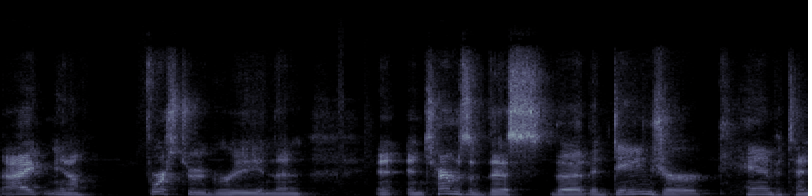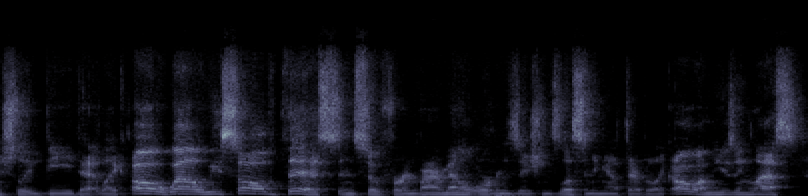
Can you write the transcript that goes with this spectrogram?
I, you know, forced to agree. And then, in, in terms of this, the the danger can potentially be that like, oh well, we solved this, and so for environmental organizations listening out there, they're like, oh, I'm using less.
